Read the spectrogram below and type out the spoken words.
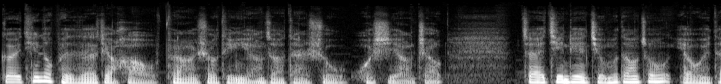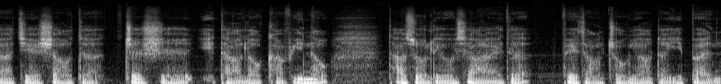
各位听众朋友，大家好，欢迎收听杨照谈书，我是杨照。在今天节目当中要为大家介绍的，这是 Italo Calvino 他所留下来的非常重要的一本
